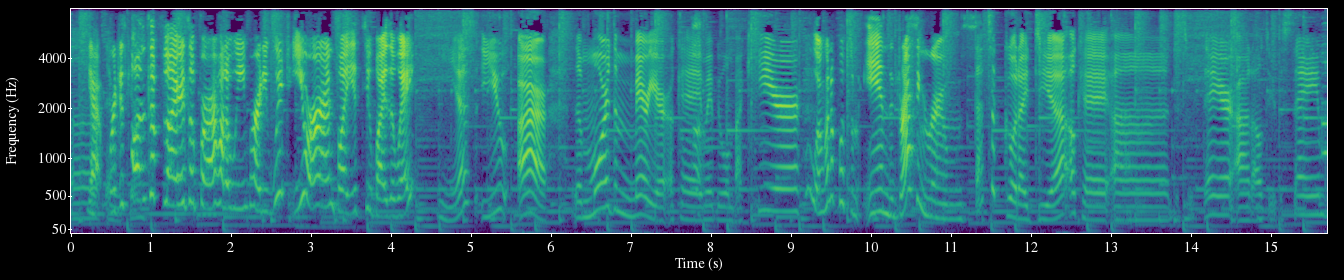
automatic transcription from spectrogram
Uh, Yeah, we're we just putting some flyers up for our Halloween party, which you are invited to, by the way. Yes, you are. The more the merrier. Okay, maybe one back here. Ooh, I'm gonna put some in the dressing rooms. That's a good idea. Okay, uh, this one there, and I'll do the same.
